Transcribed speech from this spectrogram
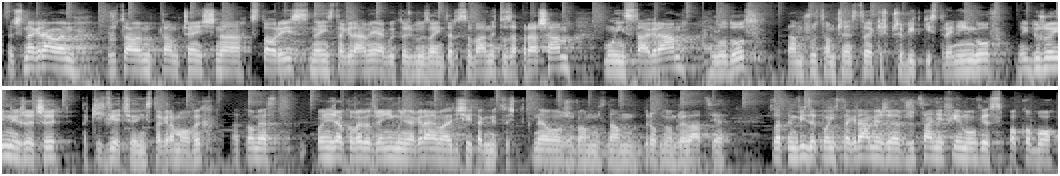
Znaczy nagrałem, wrzucałem tam część na stories na Instagramie. Jakby ktoś był zainteresowany, to zapraszam. Mój Instagram, Ludus. Tam wrzucam często jakieś przebitki z treningów, no i dużo innych rzeczy, takich wiecie, instagramowych. Natomiast poniedziałkowego treningu nie nagrałem, ale dzisiaj tak mnie coś tknęło, że wam znam drobną relację. Poza tym widzę po Instagramie, że wrzucanie filmów jest spoko, bo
